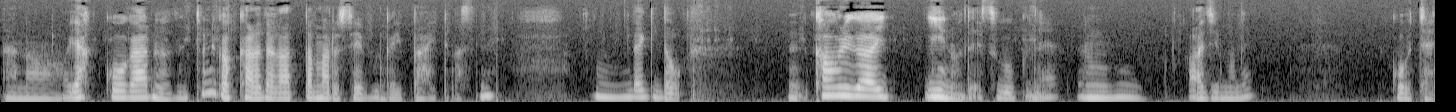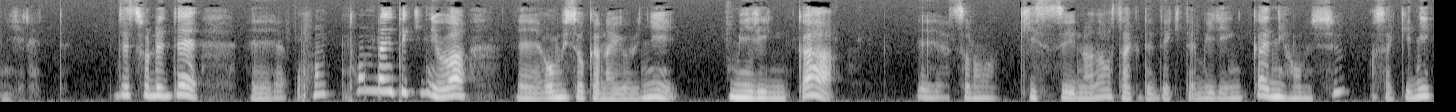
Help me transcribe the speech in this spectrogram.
あの薬効があるのでとにかく体が温まる成分がいっぱい入ってますね、うん、だけど香りがいいのですごくね、うん、味もね紅茶に入れて。でそれで、えー、本来的にはえー、大晦日の夜にみりんか、えー、その生粋のお酒でできたみりんか日本酒お酒に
